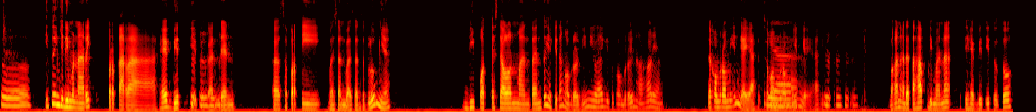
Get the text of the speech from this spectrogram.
Tuh. itu yang jadi menarik perkara habit gitu Mm-mm, kan mm-mm. dan eh, seperti bahasan-bahasan sebelumnya di podcast calon mantan tuh ya kita ngobrolin ini lah gitu ngobrolin hal-hal yang bisa kompromiin nggak ya bisa Iya. kompromiin nggak ya gitu. Mm, mm, mm, mm. bahkan ada tahap di mana si habit itu tuh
